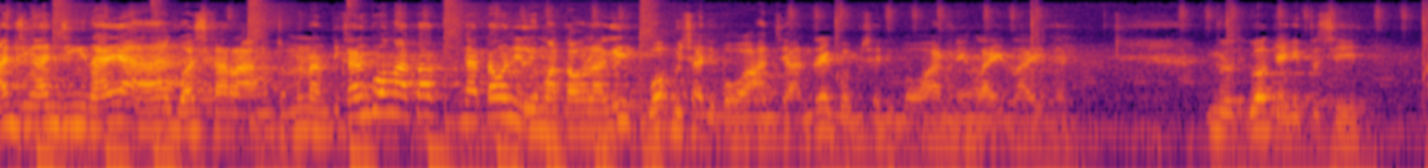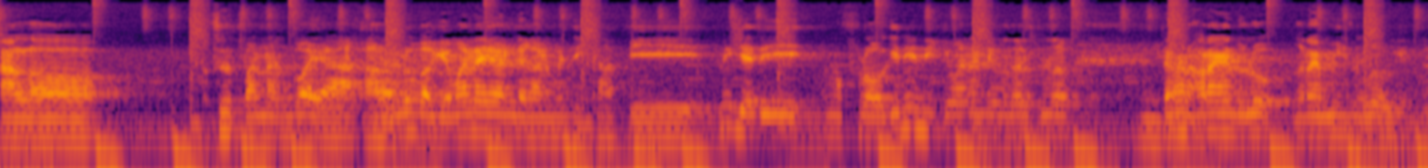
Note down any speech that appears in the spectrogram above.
anjing-anjingin aja gua sekarang. Cuman nanti kan gua nggak tahu nggak tahu nih lima tahun lagi gua bisa di bawahan si Andre gua bisa di bawahan yang lain-lainnya. Menurut gua kayak gitu sih. Kalau sudut pandang gua ya kalau lu bagaimana ya dengan menyikapi? Ini jadi ngevlog gini nih gimana nih menurut lu? Dengan orang yang dulu ngeremehin lu gitu.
